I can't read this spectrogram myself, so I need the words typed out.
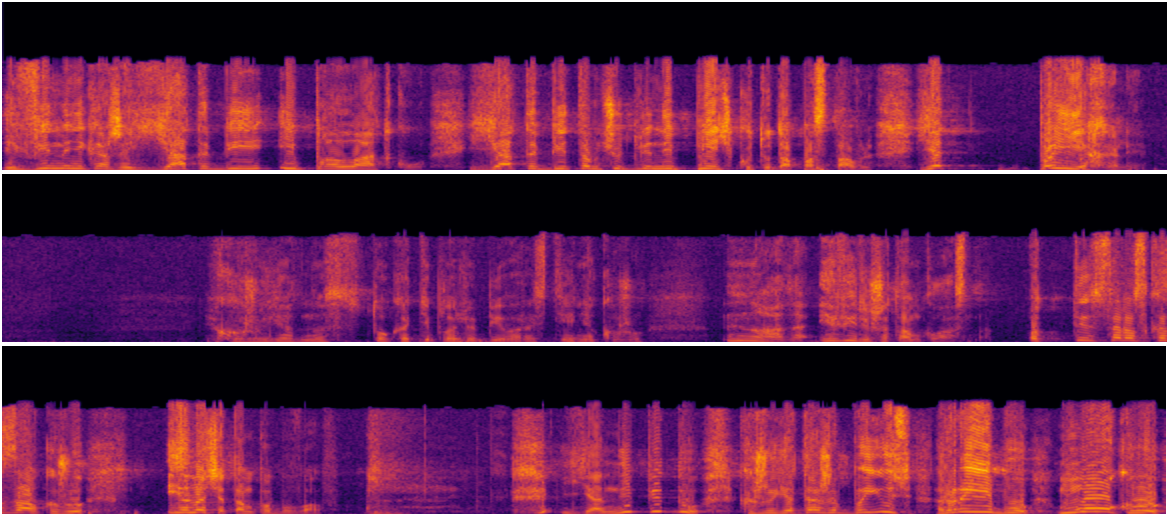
І він мені каже, я тобі і палатку, я тобі там чуть ли не печку туди поставлю. Я... Поїхали. Я кажу, я настолько теплолюбиве растение, кажу, не треба, я вірю, що там класно. От ти все розказав, кажу, і я наче там побував. Я не піду. Кажу, я навіть боюсь рибу мокру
